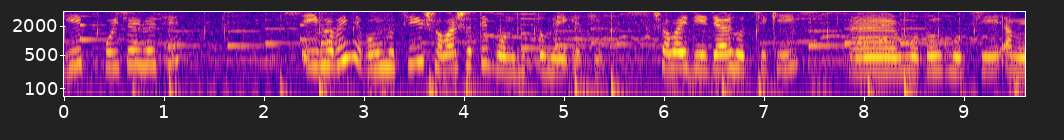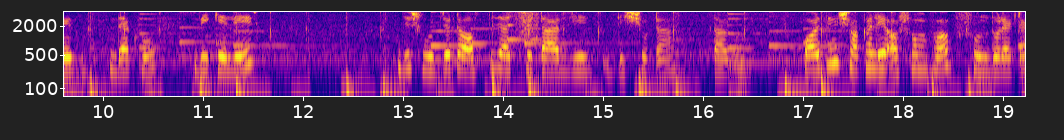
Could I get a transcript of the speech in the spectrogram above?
গিয়ে পরিচয় হয়েছে। এইভাবে এবং হচ্ছে সবার সাথে বন্ধুত্ব হয়ে গেছে। সবাই যে যার হচ্ছে কি মতন ঘুরছে। আমি দেখো বিকেলের যে সূর্যটা অস্ত যাচ্ছে, তার যে দৃশ্যটা দারুণ পরদিন সকালে অসম্ভব সুন্দর একটা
